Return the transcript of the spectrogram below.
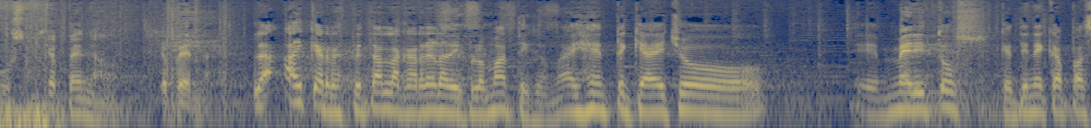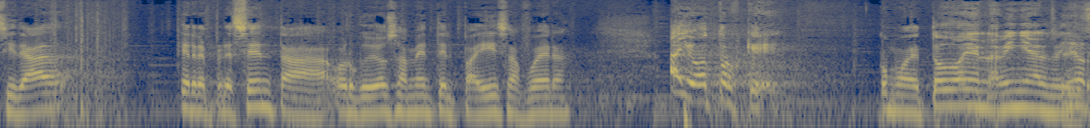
justo. Qué pena. Qué pena. hay que respetar la carrera diplomática. Hay gente que ha hecho eh, méritos, que tiene capacidad, que representa orgullosamente el país afuera. Hay otros que, como de todo hay en la viña del Señor,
